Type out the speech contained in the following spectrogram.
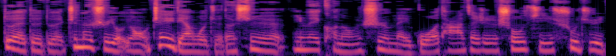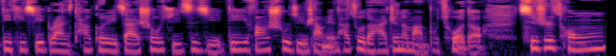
对对对，真的是有用。这一点我觉得是因为可能是美国，它在这个收集数据，DTC brand 它可以在收集自己第一方数据上面，它做的还真的蛮不错的。其实从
